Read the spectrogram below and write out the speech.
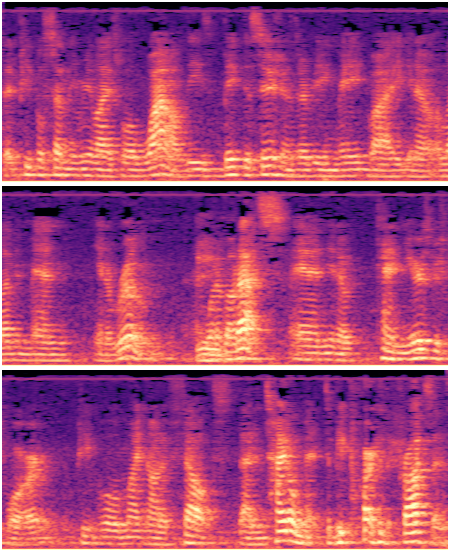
that people suddenly realized, well, wow, these big decisions are being made by, you know, 11 men in a room. And What Mm. about us? And, you know, 10 years before, people might not have felt that entitlement to be part of the process.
